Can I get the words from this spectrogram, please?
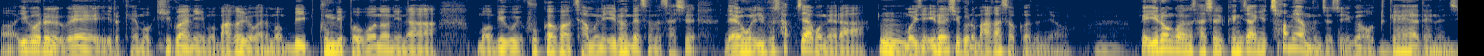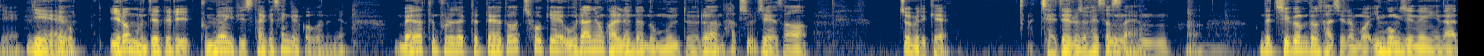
어, 이거를 왜 이렇게 뭐 기관이 뭐 막으려고 하는 뭐 미, 국립보건원이나 뭐 미국의 국가과학자문회 이런 데서는 사실 내용을 일부 삭제하고 내라 음. 뭐 이제 이런 식으로 막았었거든요. 음. 그러니까 이런 거는 사실 굉장히 첨예한 문제죠. 이건 어떻게 해야 되는지. 예. 그리고 이런 문제들이 분명히 비슷하게 생길 거거든요. 맨하튼 프로젝트 때도 초기에 우라늄 관련된 논문들은 학술지에서 좀 이렇게 제대로 좀 했었어요. 음, 음, 음. 어. 근데 지금도 사실은 뭐 인공지능이나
